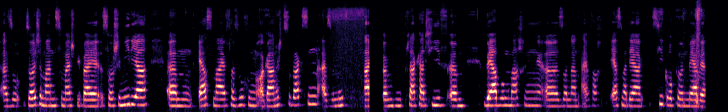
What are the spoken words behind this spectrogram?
also sollte man zum Beispiel bei Social Media ähm, erstmal versuchen, organisch zu wachsen, also nicht irgendwie plakativ ähm, Werbung machen, äh, sondern einfach erstmal der Zielgruppe einen Mehrwert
